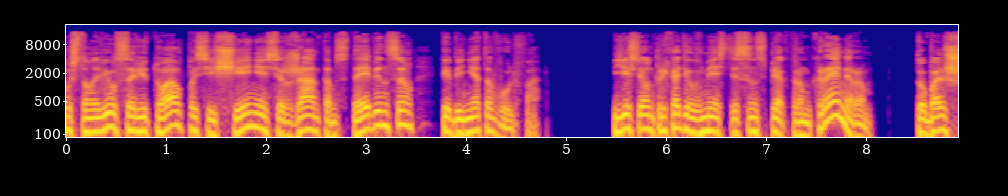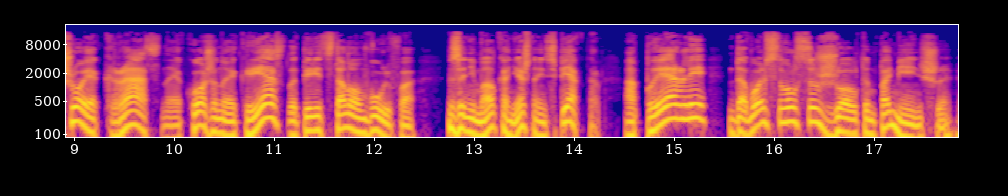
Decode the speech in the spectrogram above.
установился ритуал посещения сержантом Стеббинсом кабинета Вульфа. Если он приходил вместе с инспектором Кремером, то большое красное кожаное кресло перед столом Вульфа занимал, конечно, инспектор, а Перли довольствовался желтым поменьше.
